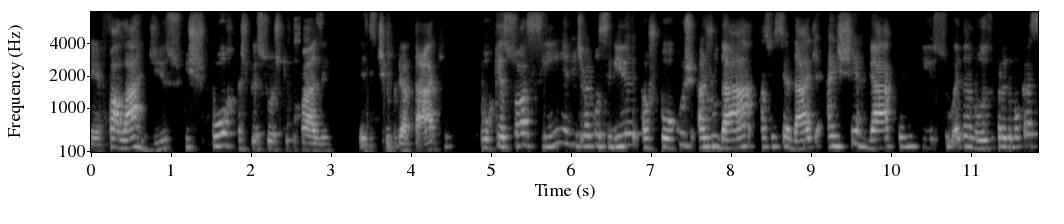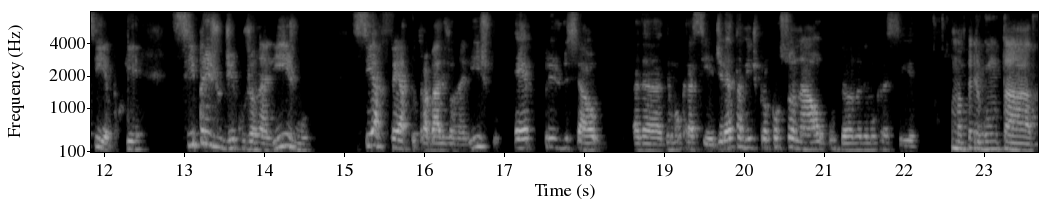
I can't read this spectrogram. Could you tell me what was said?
é, falar disso, expor as pessoas que fazem esse tipo de ataque, porque só assim a gente vai conseguir, aos poucos, ajudar a sociedade a enxergar como isso é danoso para a democracia. Porque se prejudica o jornalismo, se afeta o trabalho jornalístico, é prejudicial à democracia, diretamente proporcional o dano à democracia. Uma pergunta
